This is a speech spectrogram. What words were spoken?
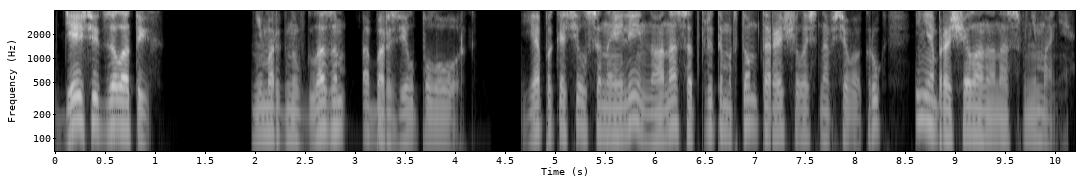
«Десять золотых!» Не моргнув глазом, оборзел полуорг. Я покосился на Элейн, но она с открытым ртом таращилась на все вокруг и не обращала на нас внимания.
